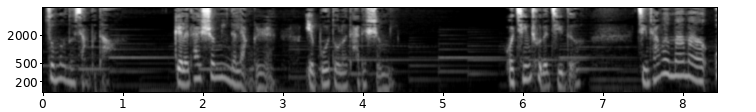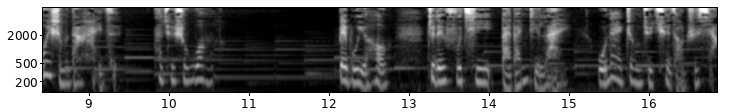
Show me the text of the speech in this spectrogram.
做梦都想不到。给了他生命的两个人，也剥夺了他的生命。我清楚的记得，警察问妈妈为什么打孩子，她却说忘了。被捕以后，这对夫妻百般抵赖，无奈证据确凿之下，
